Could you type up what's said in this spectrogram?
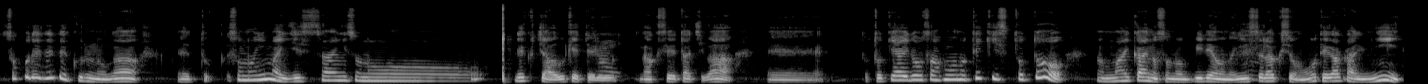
そこで出てくるのが、えっと、その今実際にそのレクチャーを受けてるはい。学生たちは、えーと時合動作法のテキストと毎回のそのビデオのインストラクションを手がかりに、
